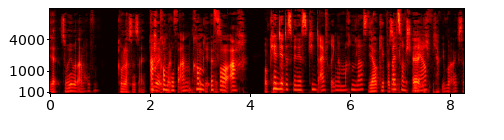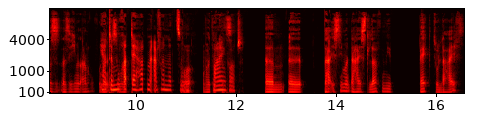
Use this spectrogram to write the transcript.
ja, sollen wir jemanden anrufen? Komm, lass uns ein. Tu Ach komm, ruf an. Komm, Okay, bevor, ach. Okay, Kennt ihr wa- das, wenn ihr das Kind einfach irgendwann machen lasst? Ja, okay, pass auf. sonst äh, ich ich habe immer Angst, dass, dass ich jemanden anrufe. Ja, dann der Murat, der hört mir einfach nicht zu. Oh, warte mein kurz. Gott. Ähm, äh, da ist jemand, der heißt Love Me Back to Life.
